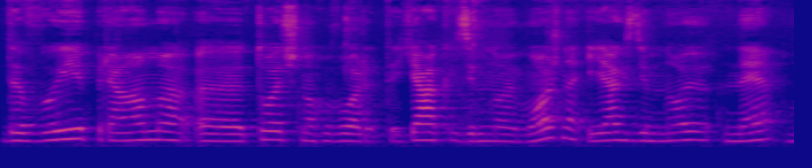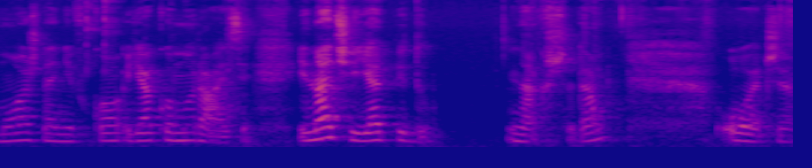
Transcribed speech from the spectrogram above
де ви прямо е, точно говорите, як зі мною можна і як зі мною не можна ні в ко- якому разі. Іначе я піду. Інакше, да? Отже.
